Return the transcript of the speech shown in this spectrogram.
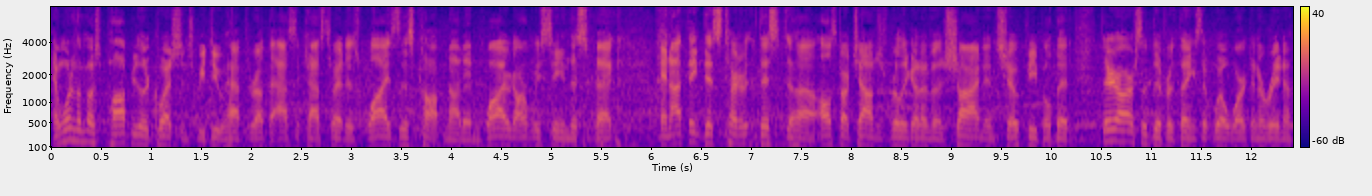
And one of the most popular questions we do have throughout the Acid Cast thread is why is this comp not in? Why aren't we seeing this spec? and I think this this uh, All Star Challenge is really going to shine and show people that there are some different things that will work in Arena.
